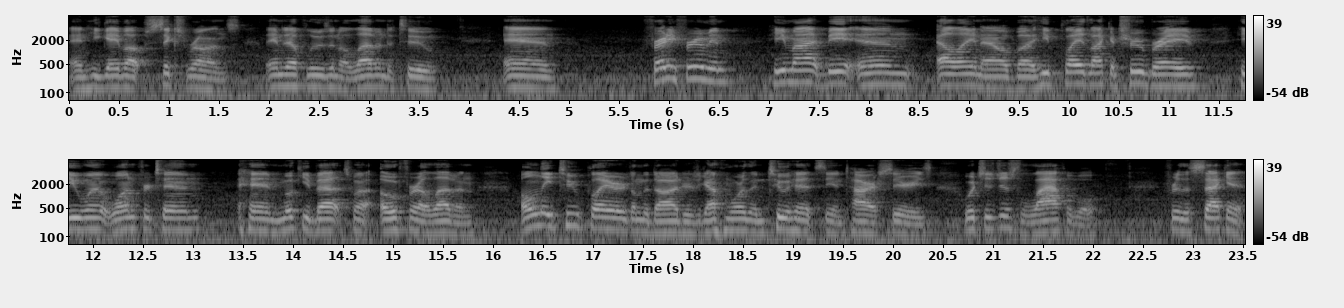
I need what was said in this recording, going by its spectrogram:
and he gave up six runs. They ended up losing 11 to 2. And Freddie Freeman, he might be in LA now, but he played like a true Brave. He went 1 for 10, and Mookie Betts went 0 for 11. Only two players on the Dodgers got more than two hits the entire series, which is just laughable for the second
